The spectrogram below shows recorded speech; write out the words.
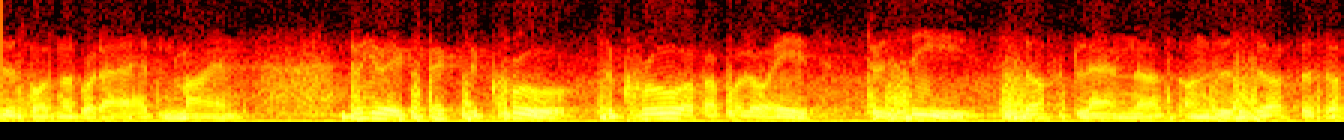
this was not what I had in mind. Do you expect the crew, the crew of Apollo 8, to see soft landers on the surface of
